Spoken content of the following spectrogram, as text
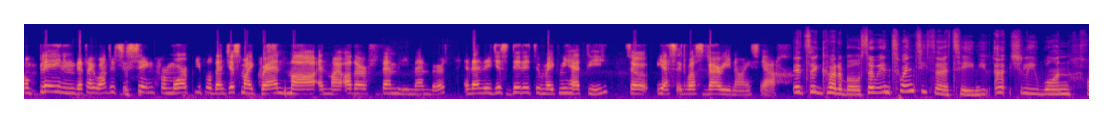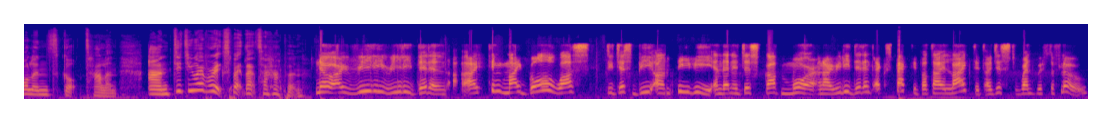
complaining that I wanted to sing for more people than just my grandma and my other family members. And then they just did it to make me happy. So yes, it was very nice. Yeah. It's incredible. So in 2013, you actually won Holland's Got Talent. And did you ever expect that to happen? No, I really, really didn't. I think my goal was to just be on TV and then it just got more and I really didn't expect it but I liked it. I just went with the flow.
